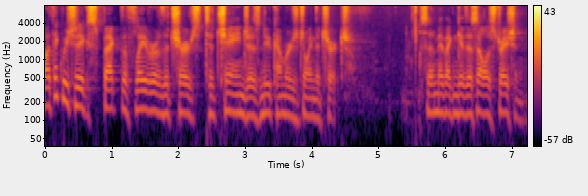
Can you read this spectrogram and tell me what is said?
Well, I think we should expect the flavor of the church to change as newcomers join the church. So maybe I can give this illustration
